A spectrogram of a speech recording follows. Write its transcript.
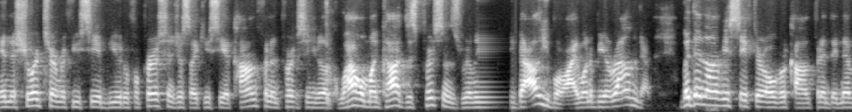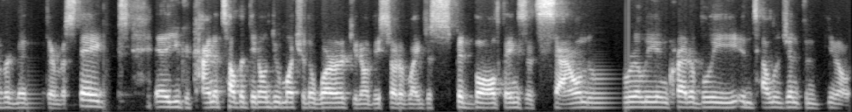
In the short term, if you see a beautiful person, just like you see a confident person, you're like, wow, oh my God, this person is really valuable. I want to be around them. But then obviously if they're overconfident, they never admit their mistakes. Uh, you could kind of tell that they don't do much of the work. You know, they sort of like just spitball things that sound really incredibly intelligent and, you know,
